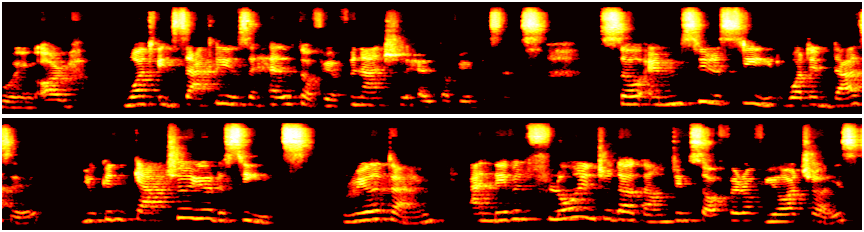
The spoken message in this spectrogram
going or what exactly is the health of your financial health of your business. So mmc receipt what it does is you can capture your receipts real time and they will flow into the accounting software of your choice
